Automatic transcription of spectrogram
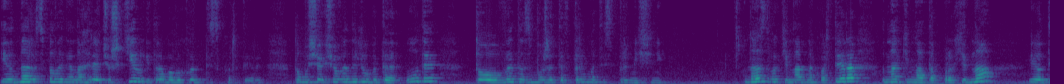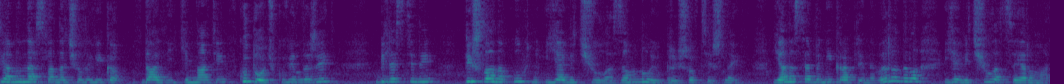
І одне розпилення на гарячу шкіру, і треба виходити з квартири. Тому що якщо ви не любите уди, то ви не зможете втриматись в приміщенні. У нас двокімнатна квартира, одна кімната прохідна, і от я нанесла на чоловіка в дальній кімнаті, в куточку він лежить біля стіни. Пішла на кухню, і я відчула, за мною прийшов цей шлейф. Я на себе ні краплі не виронила, і я відчула цей аромат.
